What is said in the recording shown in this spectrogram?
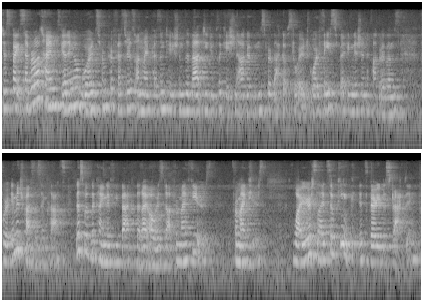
Despite several times getting awards from professors on my presentations about deduplication algorithms for backup storage or face recognition algorithms for image processing class, this was the kind of feedback that I always got from my peers. From my peers. Why are your slides so pink? It's very distracting.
